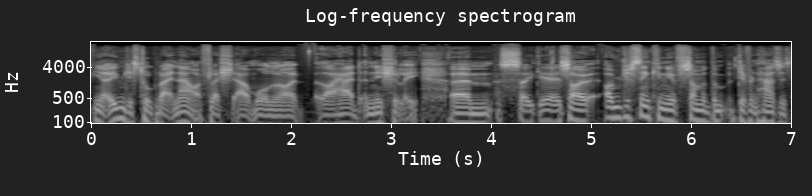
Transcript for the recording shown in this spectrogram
you know, even just talking about it now, I fleshed it out more than I I had initially. Um, so good. so I'm just thinking of some of the different hazards.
